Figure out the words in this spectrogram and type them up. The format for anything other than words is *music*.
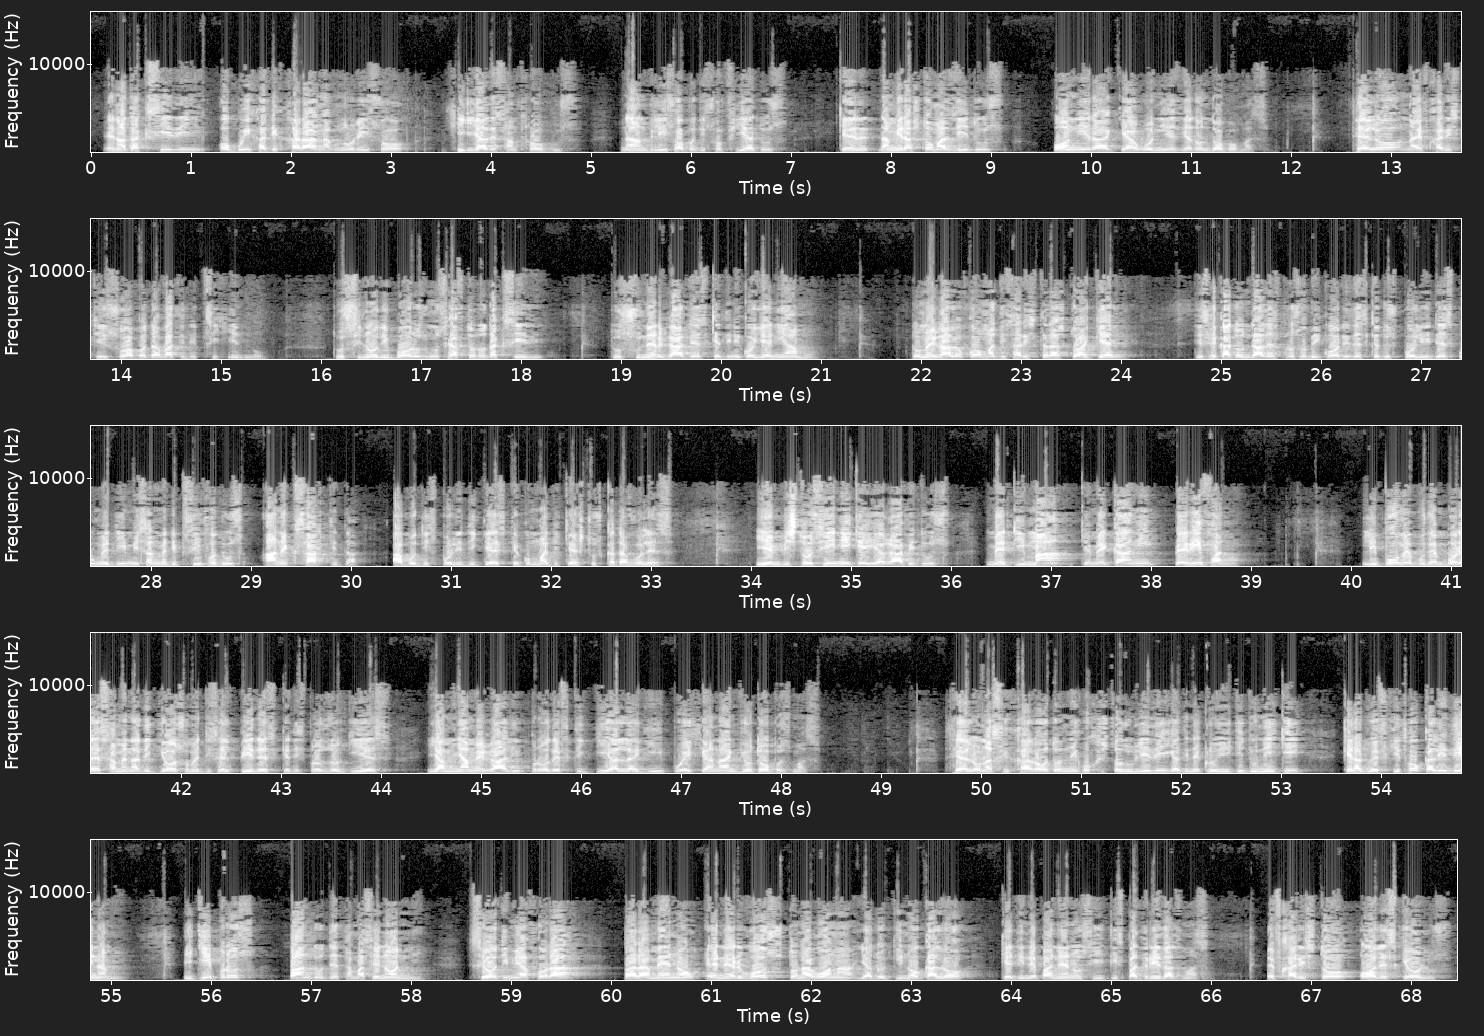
Ένα ταξίδι όπου είχα τη χαρά να γνωρίσω χιλιάδες ανθρώπους, να αντλήσω από τη σοφία τους και να μοιραστώ μαζί τους όνειρα και αγωνίες για τον τόπο μας. Θέλω να ευχαριστήσω από τα βάθη της ψυχής μου τους συνοδοιπόρους μου σε αυτό το ταξίδι, τους συνεργάτες και την οικογένειά μου, το μεγάλο κόμμα της αριστεράς το ΑΚΕΛ, τις εκατοντάδες προσωπικότητες και τους πολίτες που με τίμησαν με την ψήφο τους ανεξάρτητα από τις πολιτικές και κομματικές τους καταβολές. Η εμπιστοσύνη και η αγάπη τους με τιμά και με κάνει περήφανο. Λυπούμε που δεν μπορέσαμε να δικαιώσουμε τις ελπίδες και τις προσδοκίες για μια μεγάλη προοδευτική αλλαγή που έχει ανάγκη ο τόπος μας. Θέλω να συγχαρώ τον Νίκο Χριστοδουλίδη για την εκλογική του νίκη και να του ευχηθώ καλή δύναμη. Η Κύπρος πάντοτε θα μας ενώνει. Σε ό,τι με αφορά παραμένω ενεργός στον αγώνα για το κοινό καλό και την επανένωση της πατρίδας μας. Ευχαριστώ όλες και όλους.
